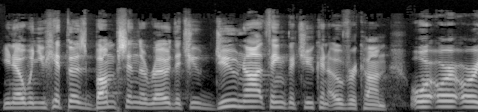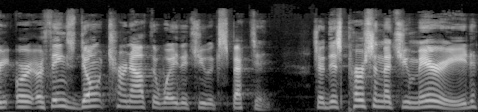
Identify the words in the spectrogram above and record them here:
You know, when you hit those bumps in the road that you do not think that you can overcome, or, or, or, or, things don't turn out the way that you expected. So this person that you married,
